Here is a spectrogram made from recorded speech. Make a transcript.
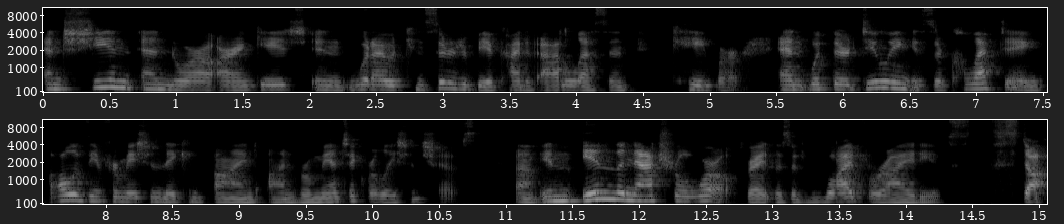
and she and, and Nora are engaged in what I would consider to be a kind of adolescent caper. And what they're doing is they're collecting all of the information they can find on romantic relationships um, in, in the natural world, right? There's a wide variety of stuff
